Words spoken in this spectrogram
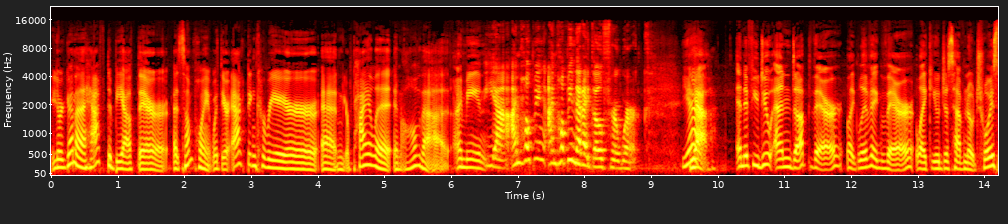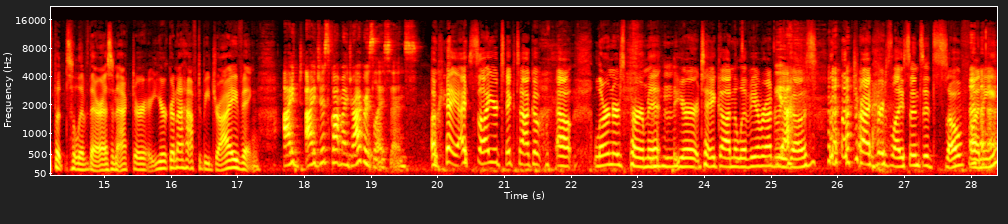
you're going to have to be out there at some point with your acting career and your pilot and all of that. I mean, Yeah, I'm hoping I'm hoping that I go for work. yeah. Yeah. And if you do end up there, like living there, like you just have no choice but to live there as an actor, you're going to have to be driving. I I just got my driver's license. Okay, I saw your TikTok about learner's permit, mm-hmm. your take on Olivia Rodrigo's driver's license. It's so funny.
